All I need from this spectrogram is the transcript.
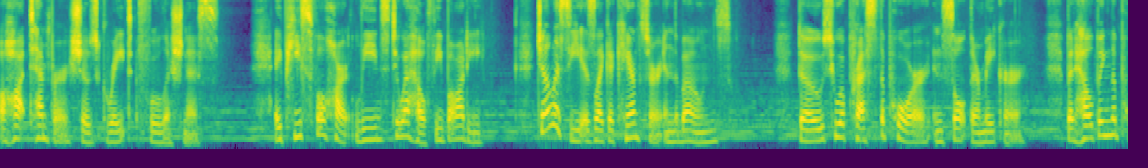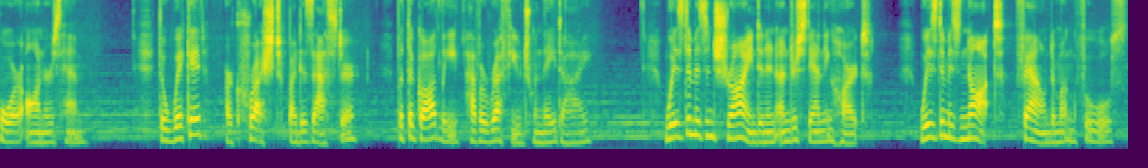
A hot temper shows great foolishness. A peaceful heart leads to a healthy body. Jealousy is like a cancer in the bones. Those who oppress the poor insult their Maker, but helping the poor honors him. The wicked are crushed by disaster, but the godly have a refuge when they die. Wisdom is enshrined in an understanding heart. Wisdom is not found among fools.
